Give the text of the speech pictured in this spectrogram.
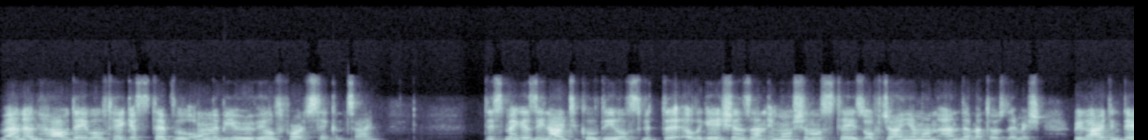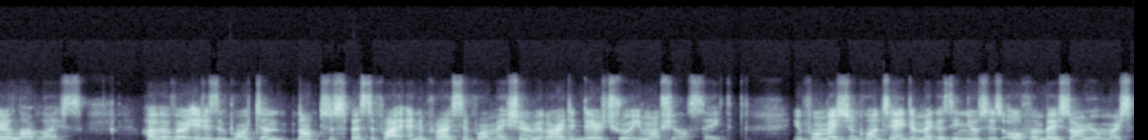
When and how they will take a step will only be revealed for the second time. This magazine article deals with the allegations and emotional states of Can Yaman and Demet Özdemir regarding their love lives. However, it is important not to specify any price information regarding their true emotional state. Information contained in magazine news is often based on rumors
